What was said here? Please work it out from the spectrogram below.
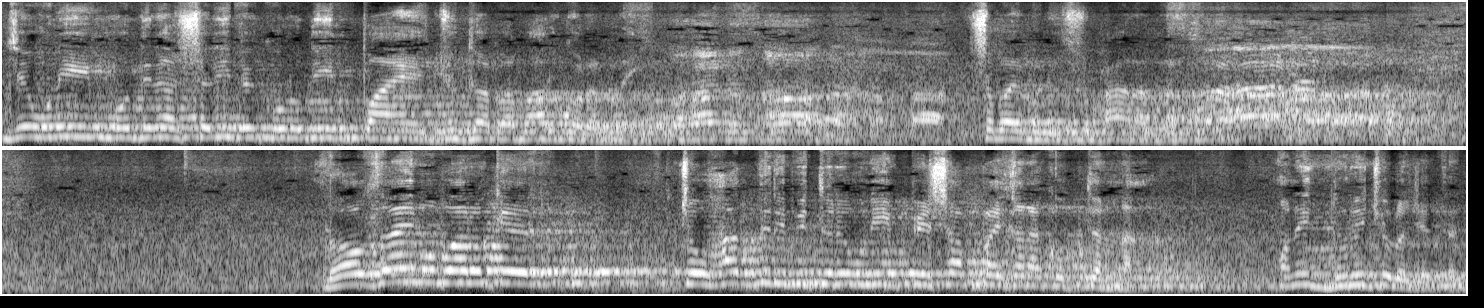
যে উনি মদিনা শরীফে কোনোদিন পায়ে জুতা ব্যবহার করেন নাই। সবাই বলি সুহান আল্লাহ রওজাই মুবারকের চৌহাদ্দের ভিতরে উনি পেশাব পায়খানা করতেন না। অনেক দূরে চলে যেতেন।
